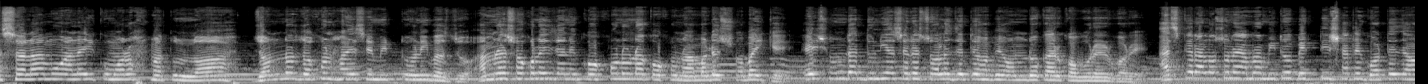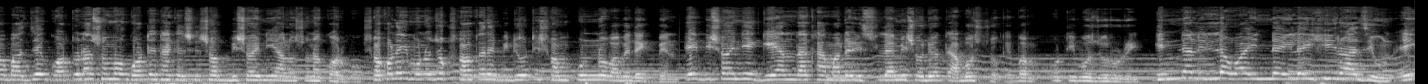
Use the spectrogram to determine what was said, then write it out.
আসসালামু আলাইকুম রহমাতুল্লাহ জন্ম যখন হয়েছে মৃত্যু অনিবার্য। আমরা সকলেই জানি কখনো না কখনো আমাদের সবাইকে এই সুন্দর দুনিয়া ছেড়ে চলে যেতে হবে অন্ধকার কবরের ঘরে। আজকের আলোচনায় আমরা মৃত ব্যক্তির সাথে ঘটে যাওয়া বা যে ঘটনা সমূহ ঘটে থাকে সেসব বিষয় নিয়ে আলোচনা করব। সকলেই মনোযোগ সহকারে ভিডিওটি সম্পূর্ণভাবে দেখবেন। এই বিষয় নিয়ে জ্ঞান রাখা আমাদের ইসলামী শরীয়তে আবশ্যক এবং অতীব জরুরি। ইন্না লিল্লাহ ওয়া ইন্না ইলাইহি রাজিউন। এই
